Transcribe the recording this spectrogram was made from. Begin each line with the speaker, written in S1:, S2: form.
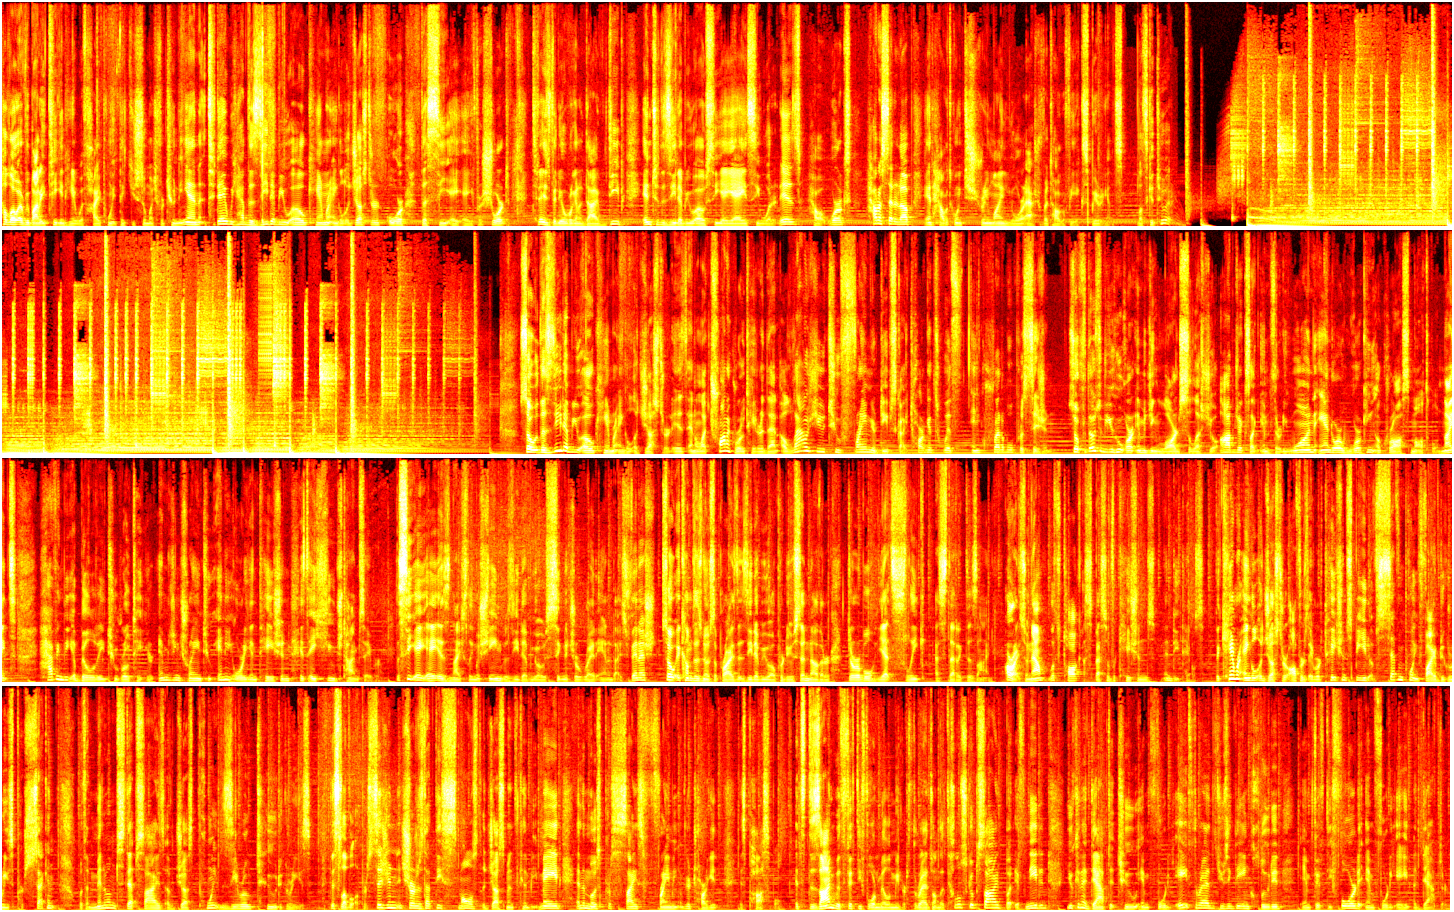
S1: Hello everybody, Tegan here with High Point. Thank you so much for tuning in. Today we have the ZWO Camera Angle Adjuster, or the CAA for short. Today's video we're going to dive deep into the ZWO CAA and see what it is, how it works, how to set it up, and how it's going to streamline your astrophotography experience. Let's get to it. So the ZWO camera angle adjuster is an electronic rotator that allows you to frame your deep sky targets with incredible precision. So for those of you who are imaging large celestial objects like M31 and or working across multiple nights, having the ability to rotate your imaging train to any orientation is a huge time saver. The CAA is nicely machined with ZWO's signature red anodized finish, so it comes as no surprise that ZWO produced another durable yet sleek aesthetic design. Alright, so now let's talk specifications and details. The camera angle adjuster offers a rotation speed of 7.5 degrees per second with a minimum step size of just 0.02 degrees. This level of precision ensures that the smallest adjustments can be made and the most precise framing of your target is possible. It's designed with 54mm threads on the telescope side, but if needed, you can adapt it to M48 threads using the included M54 to M48 adapter.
